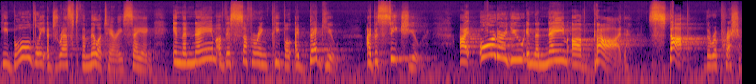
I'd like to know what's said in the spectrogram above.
he boldly addressed the military, saying, In the name of this suffering people, I beg you I beseech you, I order you in the name of God, stop the repression.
